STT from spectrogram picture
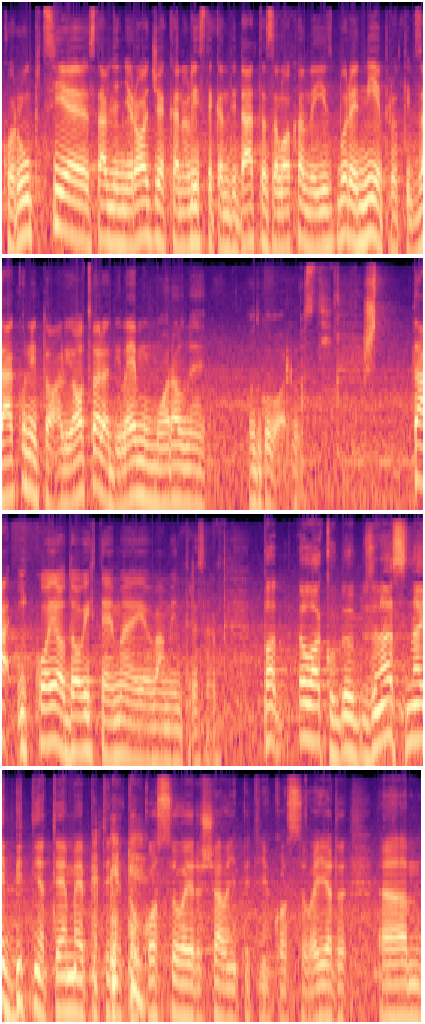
korupcije, stavljanje rođaka na liste kandidata za lokalne izbore nije protivzakonito, ali otvara dilemu moralne odgovornosti. Šta i koja od ovih tema je vama interesantna? Pa ovako, za nas najbitnija tema je pitanje tog Kosova i rešavanje pitanja Kosova, jer um,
